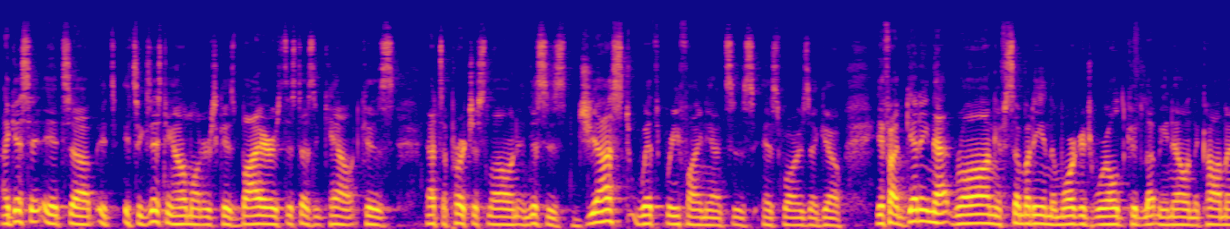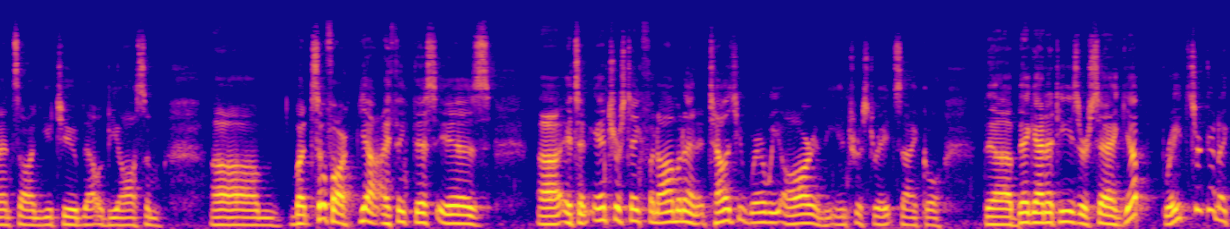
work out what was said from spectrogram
I guess it, it's uh, it's it's existing homeowners because buyers this doesn't count because that's a purchase loan, and this is just with refinances as far as I go. If I'm getting that wrong, if somebody in the mortgage world could let me know in the comments on YouTube, that would be awesome. Um, but so far, yeah, I think this is. Uh, it's an interesting phenomenon. It tells you where we are in the interest rate cycle. The big entities are saying, yep, rates are going to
